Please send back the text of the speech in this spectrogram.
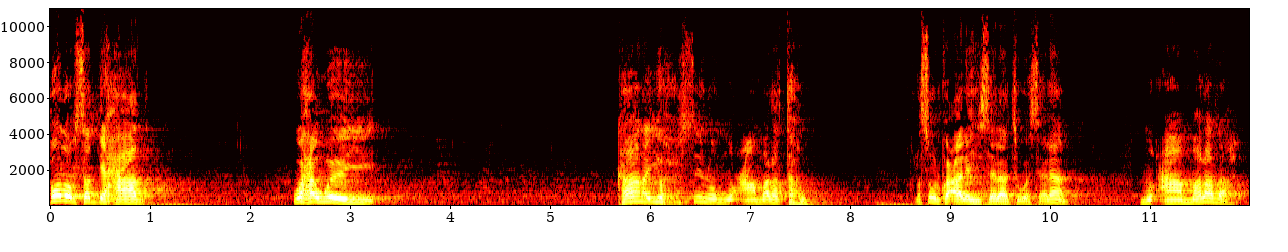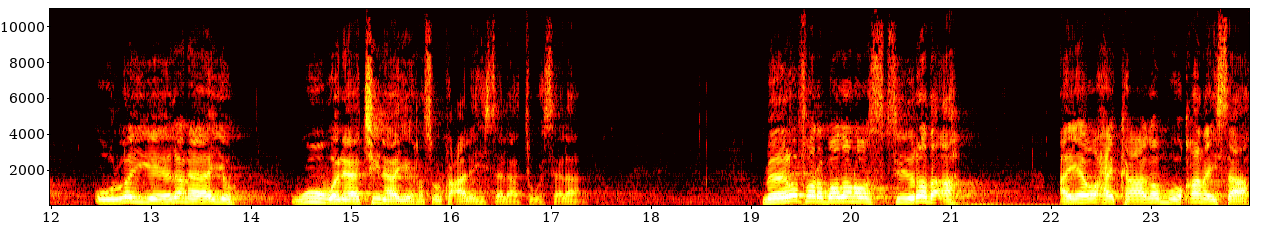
Qodob saddexaad waxa weeyi kaana yuxsinu mucaamalatahum rasuulku calayhi salaatu wasalaam mucaamalada uu la yeelanayo wuu wanaajinayey rasuulku calayhi salaatu wasalaam. Meelo fara badan oo siirada ah ayaa waxay kaaga muuqanaysaa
